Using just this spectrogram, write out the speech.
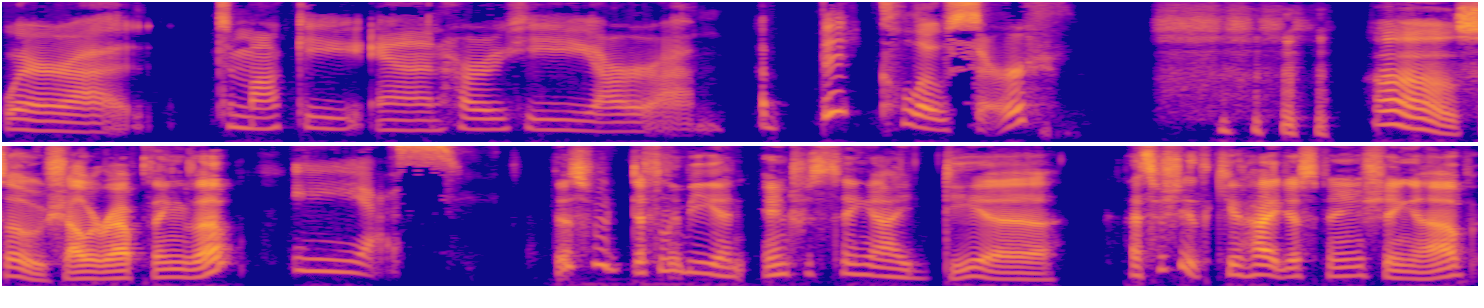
where uh, Tamaki and Haruhi are um, a bit closer. ah, so shall we wrap things up? Yes. This would definitely be an interesting idea, especially with Cute High just finishing up.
